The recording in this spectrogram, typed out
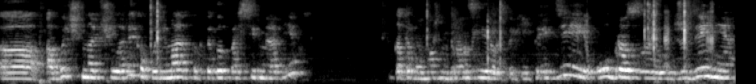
обычно человека понимают как такой пассивный объект, которому можно транслировать какие-то идеи, образы, убеждения,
